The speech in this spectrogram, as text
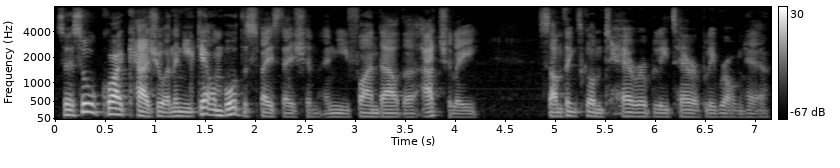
So it's all quite casual, and then you get on board the space station and you find out that actually something's gone terribly, terribly wrong here.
